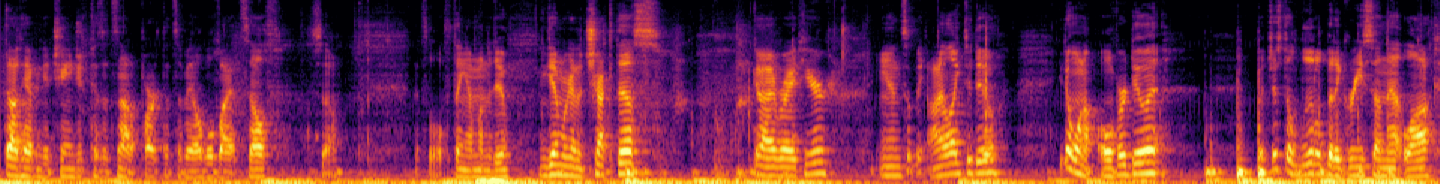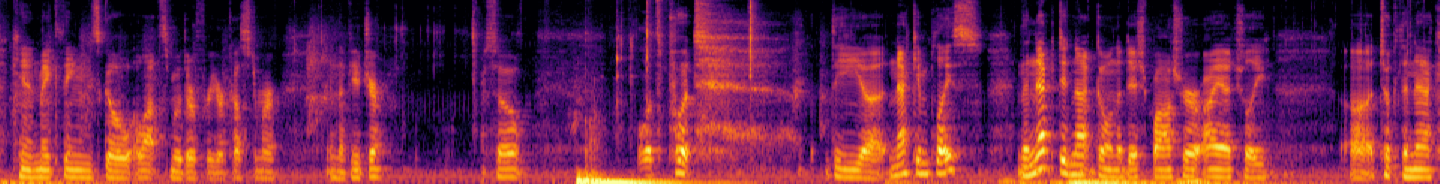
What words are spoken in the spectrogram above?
without having to change it because it's not a part that's available by itself. So that's a little thing I'm going to do. Again, we're going to check this guy right here. And something I like to do, you don't want to overdo it, but just a little bit of grease on that lock can make things go a lot smoother for your customer in the future. So let's put the uh, neck in place. And the neck did not go in the dishwasher. I actually uh, took the neck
